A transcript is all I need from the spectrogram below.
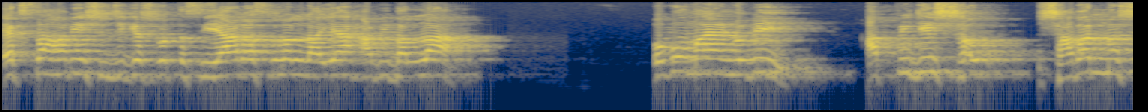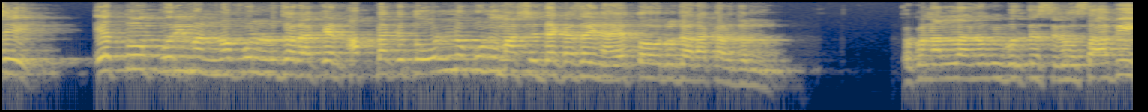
এক সাহাবি এসে জিজ্ঞেস করতেছে, ইয়া রাসূলুল্লাহ, ইয়া হাবিব আল্লাহ ওগো মায়া নবী, আপনি যে সাবান মাসে এত পরিমাণ নফল রোজা রাখেন, আপনাকে তো অন্য কোনো মাসে দেখা যায় না এত রোজা রাখার জন্য। তখন আল্লাহ নবী বলতেছেন, ও সাহাবি,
